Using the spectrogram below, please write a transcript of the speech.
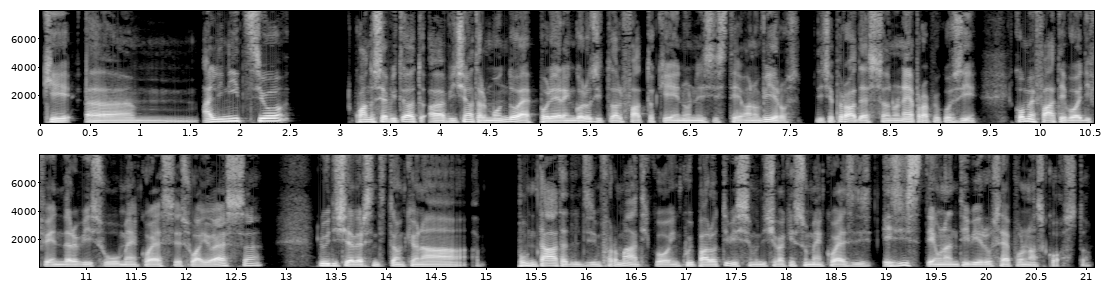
che um, all'inizio, quando si è avvicinato, avvicinato, al mondo Apple, era ingolosito dal fatto che non esistevano virus. Dice però adesso non è proprio così. Come fate voi a difendervi su macOS e su iOS? Lui dice di aver sentito anche una puntata del disinformatico in cui Paolo Attivissimo diceva che su macOS esiste un antivirus Apple nascosto.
